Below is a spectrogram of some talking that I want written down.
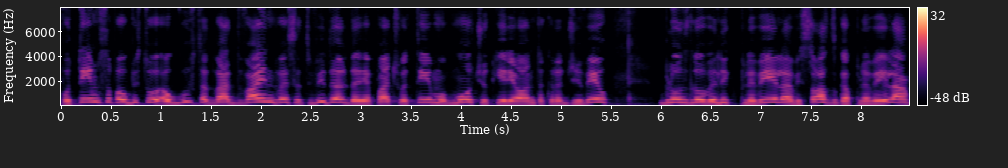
Potem so pa v bistvu avgusta dva dvaindvajset videli, da je pač v tem območju, kjer je on takrat živel, bilo zelo veliko plevela, visokega plevela,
